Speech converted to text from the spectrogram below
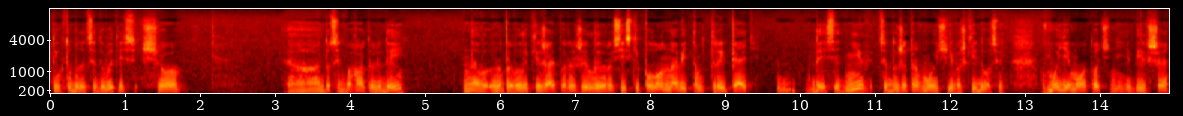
тим, хто буде це дивитись, що е, досить багато людей на, на превеликий жаль, пережили російський полон навіть там 3-5 10 днів. Це дуже травмуючий і важкий досвід. В моєму оточенні є більше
